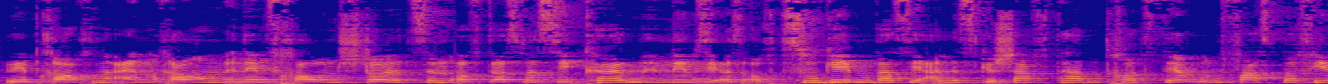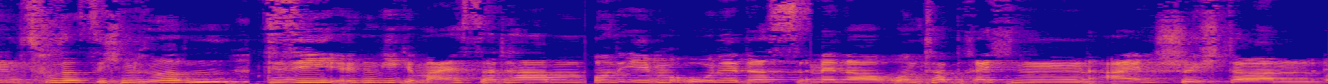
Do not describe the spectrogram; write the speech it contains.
wir brauchen einen Raum, in dem Frauen stolz sind auf das, was sie können, in dem sie es auch zugeben, was sie alles geschafft haben, trotz der unfassbar vielen zusätzlichen Hürden, die sie irgendwie gemeistert haben und eben ohne, dass Männer unterbrechen, einschüchtern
